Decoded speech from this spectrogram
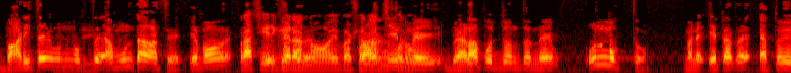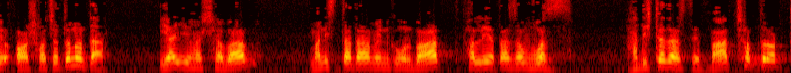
বাড়িটাই উন্মুক্ত এমনটা আছে। এবং প্রাচীর এক্ষেত্রে ঘেরা নয় বা প্রাচীর নেই বেড়া পর্যন্ত নেই উন্মুক্ত। মানে এটাতে এতই অসচেতনতা। ইয়া ইহা স্বভাব মানিস্তাতা মিনকুমুল বাদ তাজাওয়াজ। আসছে বাদ শব্দের অর্থ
